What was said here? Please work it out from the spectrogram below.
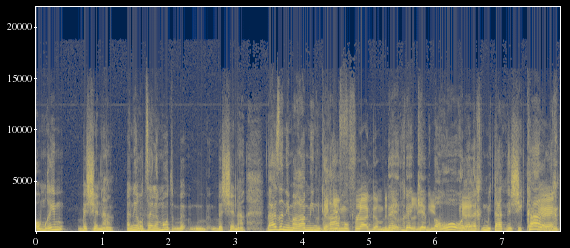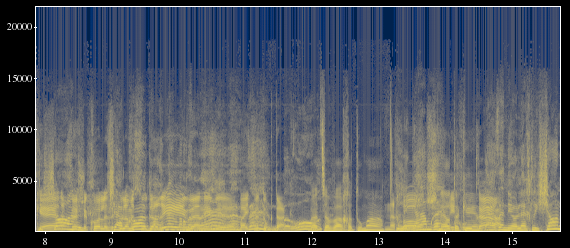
אומרים בשינה. אני רוצה למות בשינה. ואז אני מראה מין בגיל גרף. מופלג גם ב- בדרך כלל כן, יגידו. ברור, כן. ללכת מיטת נשיקה, כן, ללכת כן, לישון. אחרי שכל הזה, כולם מסודרים, ואני בבית וזה, מתוקתק. ברור. והצבא חתומה. נכון. שני עותקים. חוקה. ואז אני הולך לישון.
